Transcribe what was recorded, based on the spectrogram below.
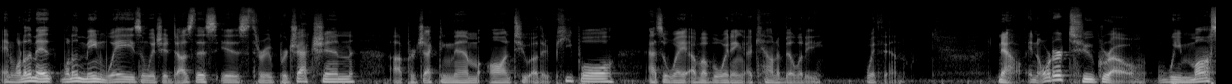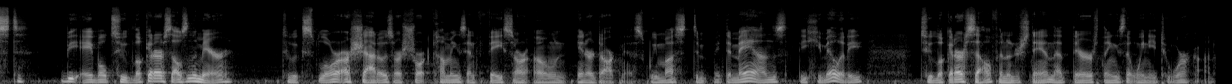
And one of the one of the main ways in which it does this is through projection, uh, projecting them onto other people as a way of avoiding accountability within. Now, in order to grow, we must be able to look at ourselves in the mirror, to explore our shadows, our shortcomings, and face our own inner darkness. We must de- it demands the humility to look at ourselves and understand that there are things that we need to work on.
